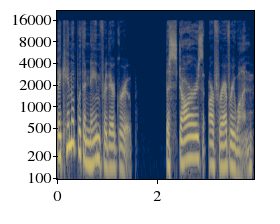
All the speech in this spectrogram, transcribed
They came up with a name for their group The Stars Are for Everyone.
